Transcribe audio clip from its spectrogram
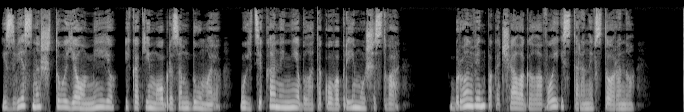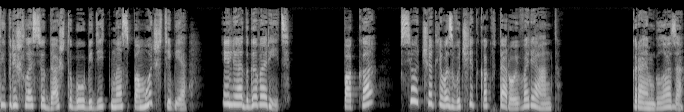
известно, что я умею и каким образом думаю. У Итиканы не было такого преимущества. Бронвин покачала головой из стороны в сторону. «Ты пришла сюда, чтобы убедить нас помочь тебе или отговорить?» Пока все отчетливо звучит как второй вариант. Краем глаза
